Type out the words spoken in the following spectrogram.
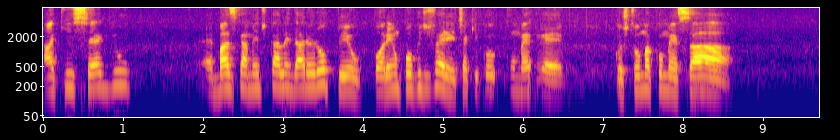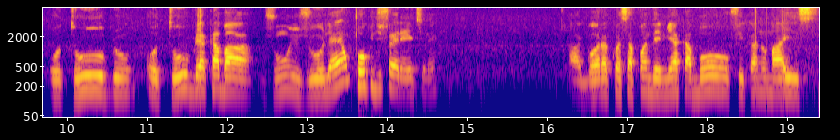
aqui segue o, é basicamente o calendário europeu, porém um pouco diferente. Aqui come, é, costuma começar outubro, outubro e acabar junho, julho. É um pouco diferente, né? Agora com essa pandemia acabou ficando mais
